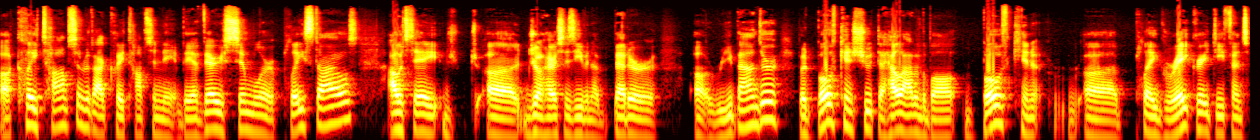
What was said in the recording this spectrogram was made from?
uh, Klay Thompson without Klay Thompson name. They have very similar play styles. I would say uh, Joe Harris is even a better uh, rebounder, but both can shoot the hell out of the ball. Both can uh, play great, great defense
